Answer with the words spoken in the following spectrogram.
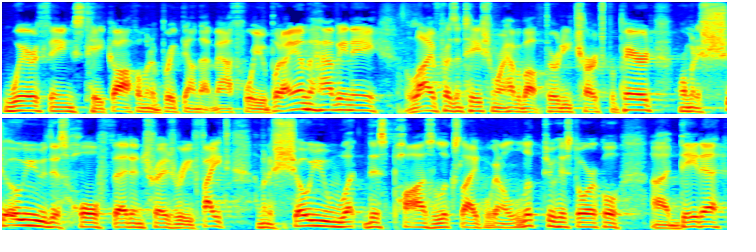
where things take off. I'm going to break down that math for you, but I am having a live presentation where I have about 30 charts prepared, where I'm going to show you this whole Fed and Treasury fight. I'm going to show you what this pause looks like. We're going to look through historical uh, data,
